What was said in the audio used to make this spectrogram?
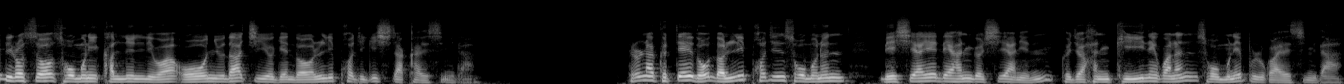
비로소 소문이 갈릴리와 온 유다 지역에 널리 퍼지기 시작하였습니다. 그러나 그때에도 널리 퍼진 소문은 메시아에 대한 것이 아닌 그저 한 기인에 관한 소문에 불과했습니다.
